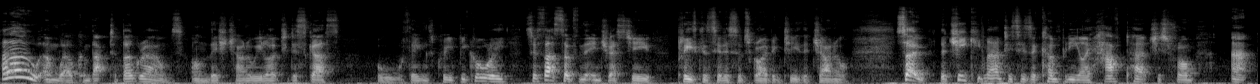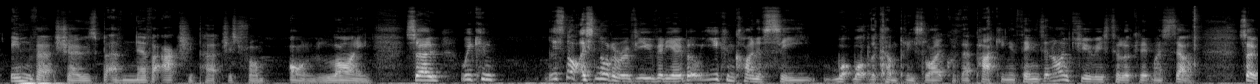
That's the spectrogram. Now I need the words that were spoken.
Hello and welcome back to Bug Realms. On this channel we like to discuss all things creepy crawly. So if that's something that interests you, please consider subscribing to the channel. So the Cheeky Mantis is a company I have purchased from at invert shows, but have never actually purchased from online. So we can it's not it's not a review video but you can kind of see what what the company's like with their packing and things and I'm curious to look at it myself so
